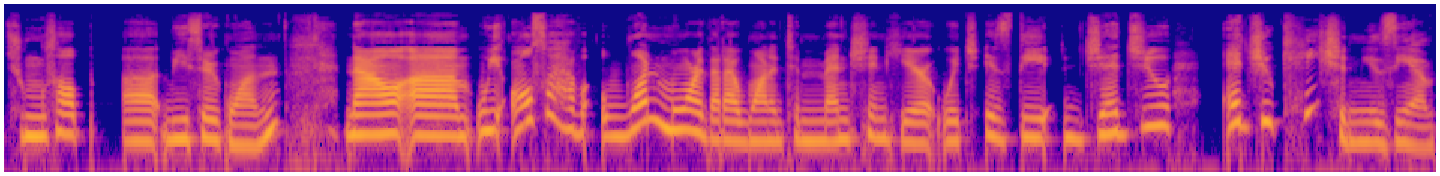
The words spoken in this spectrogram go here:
Jungsop uh, 미술관. Now, um, we also have one more that I wanted to mention here, which is the Jeju Education Museum.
